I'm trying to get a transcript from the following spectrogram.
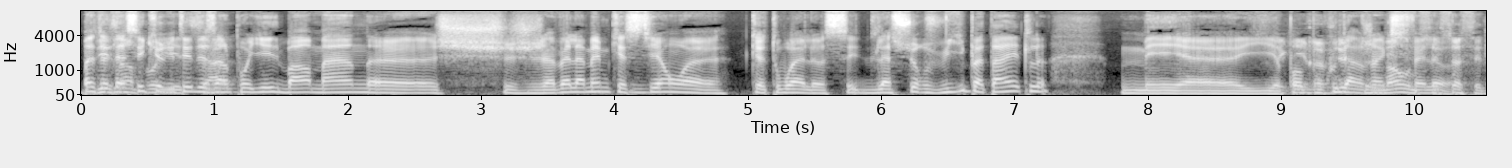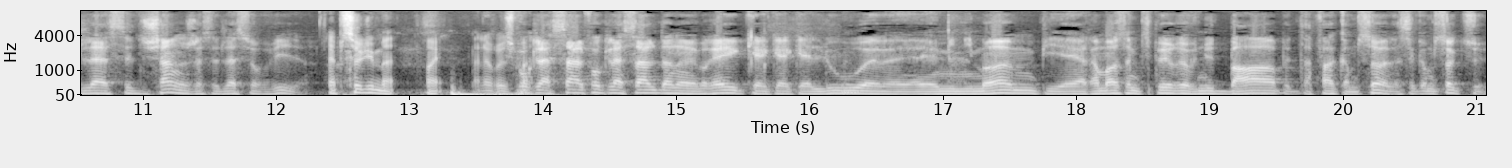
Ben, t'as de la sécurité de des salle. employés, de barman. euh, J'avais la même question euh, que toi. là. C'est de la survie peut-être, là. mais euh, il n'y a pas beaucoup d'argent qui se fait là. C'est ça, c'est de la, c'est du change, c'est de la survie. là. Absolument. Ouais, malheureusement. faut que la salle, faut que la salle donne un break, qu'elle qu'elle- qu'elle loue euh, un minimum, puis elle ramasse un petit peu de revenus de bar, puis des affaires comme ça. là. C'est comme ça que tu,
